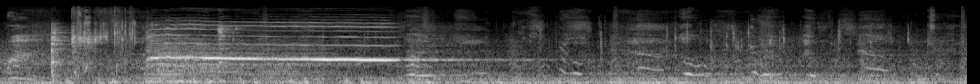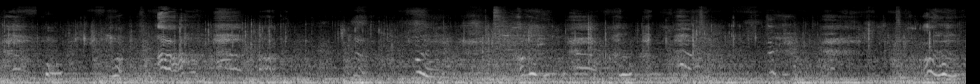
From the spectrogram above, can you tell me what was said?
Ah! Oh,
